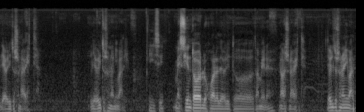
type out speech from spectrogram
El Diablito es una bestia. El Diablito es un animal. Y sí. Me siento a verlo jugar al Diablito también, ¿eh? No, es una bestia. El Diablito es un animal.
